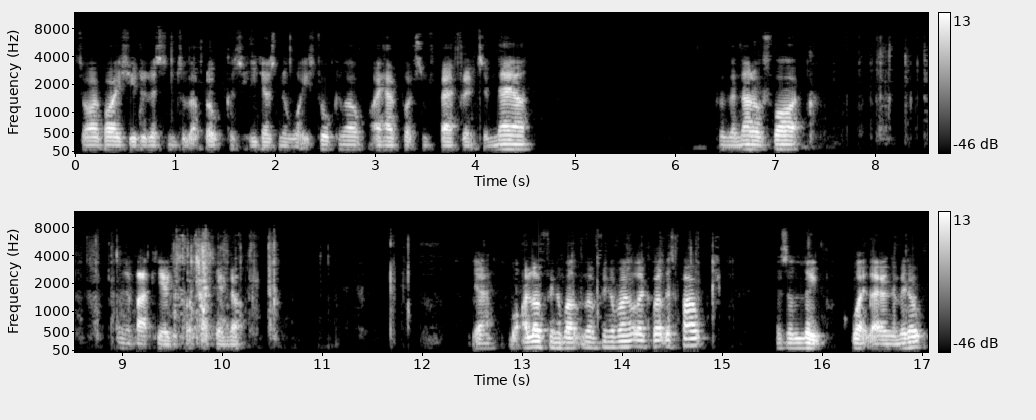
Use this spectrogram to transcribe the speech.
so I advise you to listen to that bloke because he does know what he's talking about. I have put some spare flints in there from the nano spark. In the back here, just got that tinder. Yeah, what I love thing about another thing about like about this pouch, there's a loop right there in the middle.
